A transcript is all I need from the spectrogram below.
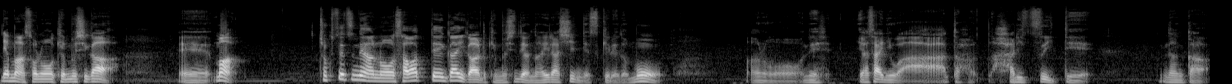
でまあその毛虫が、えー、まあ直接ねあの触って害がある毛虫ではないらしいんですけれどもあのね野菜にわーっと張り付いてなんか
